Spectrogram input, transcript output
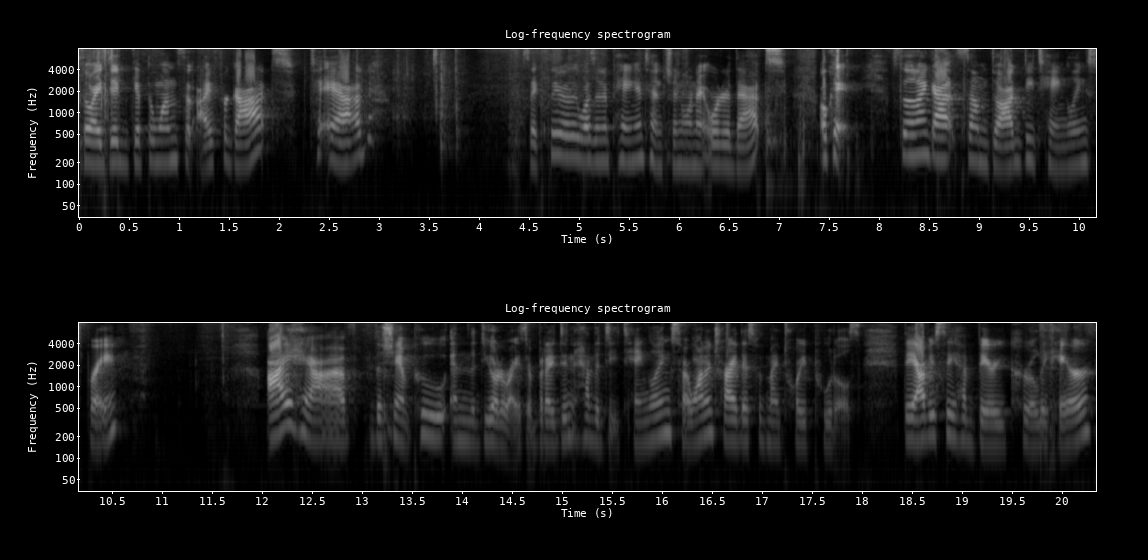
So I did get the ones that I forgot to add. Because I clearly wasn't paying attention when I ordered that. Okay, so then I got some dog detangling spray. I have the shampoo and the deodorizer, but I didn't have the detangling. So I want to try this with my toy poodles. They obviously have very curly hair.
